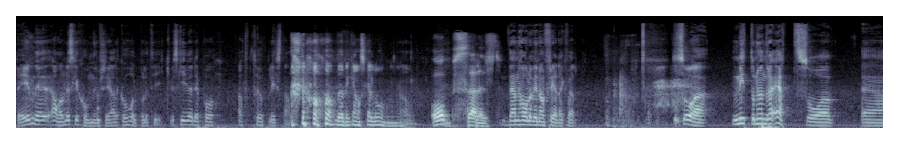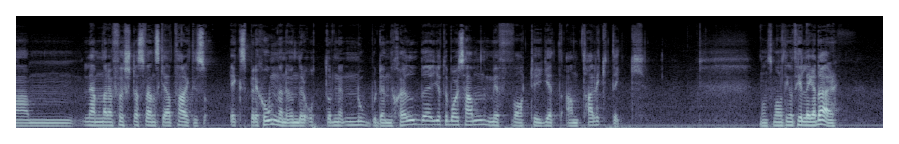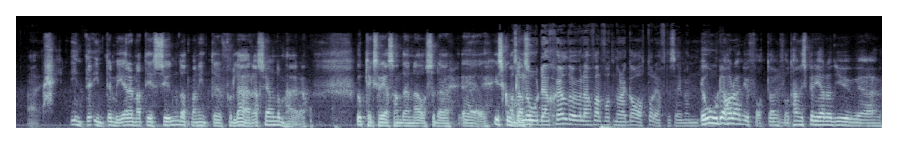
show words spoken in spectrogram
Det är en annan diskussion i och för sig, alkoholpolitik. Vi skriver det på att ta upp-listan. Ja, den är ganska lång. Ja. Absolut. Den håller vi någon fredagkväll. Så, 1901 så ehm, lämnar den första svenska Antarktis-expeditionen under Otto Nordenskjöld eh, Göteborgs hamn med fartyget Antarctic. Någon som har någonting att tillägga där? Nej. Inte, inte mer än att det är synd att man inte får lära sig om de här uh, upptäcktsresandena och sådär eh, i skolan. Alltså Nordenskjöld har väl i alla fall fått några gator efter sig. Men... Jo, det har han ju fått. Han, fått. han inspirerade ju eh,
